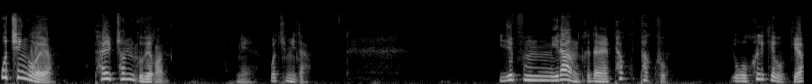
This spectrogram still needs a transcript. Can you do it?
꽂힌 거예요. 8,900원. 네, 꽂힙니다. 이 제품이랑 그 다음에 파쿠파쿠 요거 클릭해 볼게요.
